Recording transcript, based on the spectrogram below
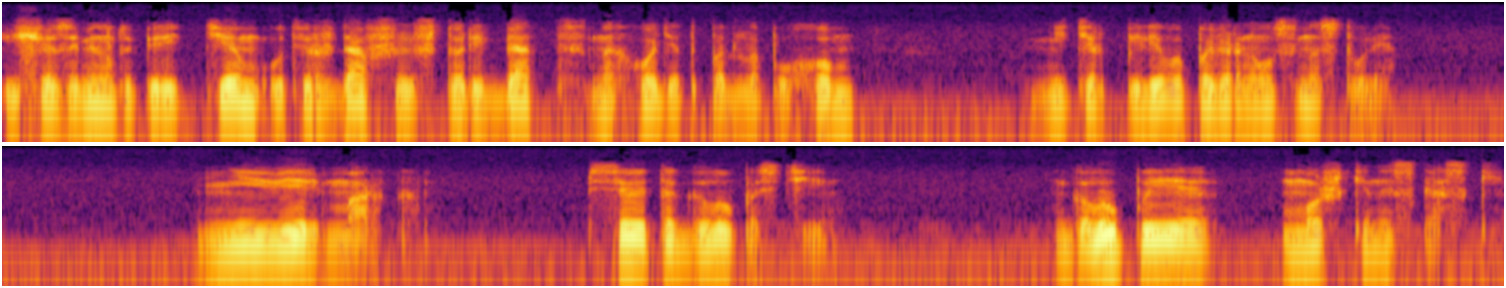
еще за минуту перед тем утверждавший, что ребят находят под лопухом, нетерпеливо повернулся на стуле. «Не верь, Марк. Все это глупости. Глупые Мошкины сказки».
